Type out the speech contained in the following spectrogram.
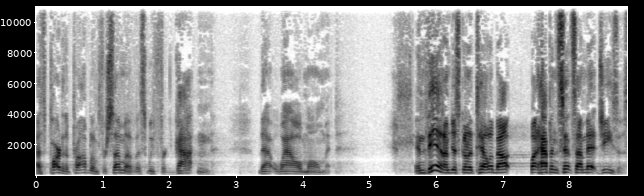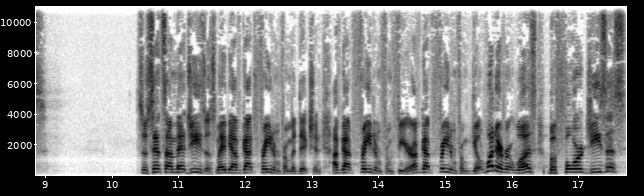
That's part of the problem for some of us. We've forgotten that wow moment. And then I'm just going to tell about what happened since I met Jesus. So, since I met Jesus, maybe I've got freedom from addiction. I've got freedom from fear. I've got freedom from guilt. Whatever it was before Jesus,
